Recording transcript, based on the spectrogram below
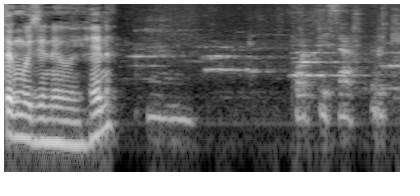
तक मुझे नहीं हुई है ना? साफ़ करके।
